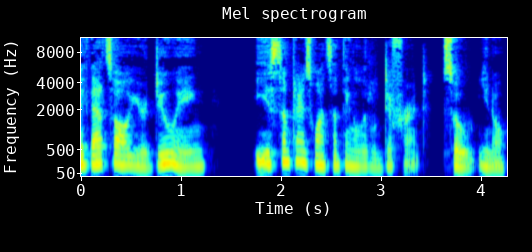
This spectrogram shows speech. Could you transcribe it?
if that's all you're doing, you sometimes want something a little different. So, you know,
